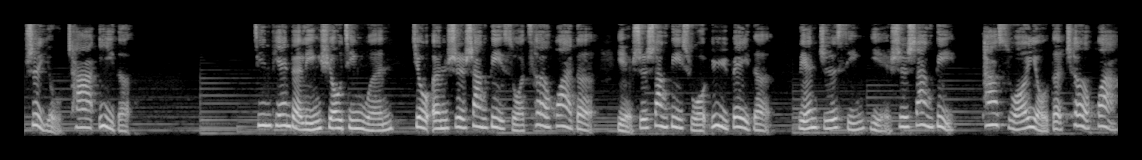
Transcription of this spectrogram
是有差异的。今天的灵修经文，救恩是上帝所策划的，也是上帝所预备的，连执行也是上帝。他所有的策划，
